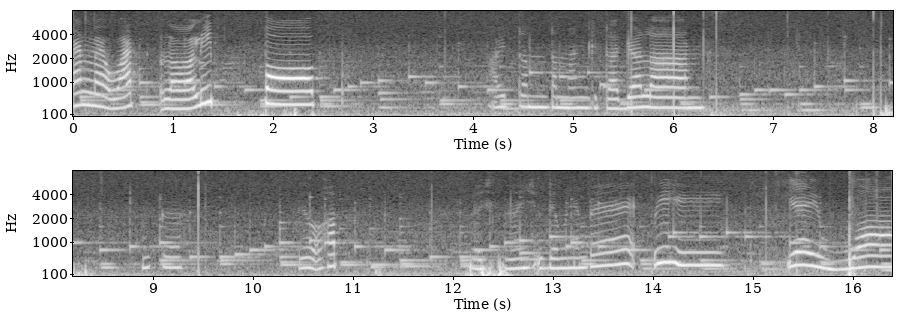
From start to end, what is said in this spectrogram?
Lewat lollipop. Ayo teman-teman kita jalan. Oke. Yuk hop. Nice nice udah mau nyampe. Wih. Yeay, wow.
